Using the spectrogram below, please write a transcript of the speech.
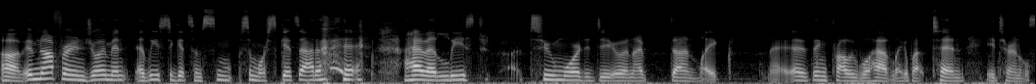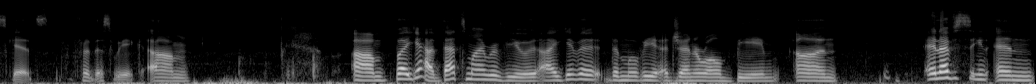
Uh, if not for enjoyment, at least to get some some more skits out of it. I have at least two more to do, and I've done like I think probably we'll have like about ten eternal skits for this week. Um, um, but yeah, that's my review. I give it the movie a general B. Um, and I've seen and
